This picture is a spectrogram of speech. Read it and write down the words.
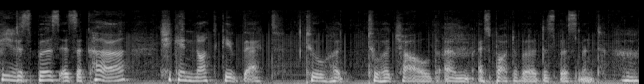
Yeah. disperse as a car, she cannot give that to her to her child um, as part of her disbursement. Uh,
